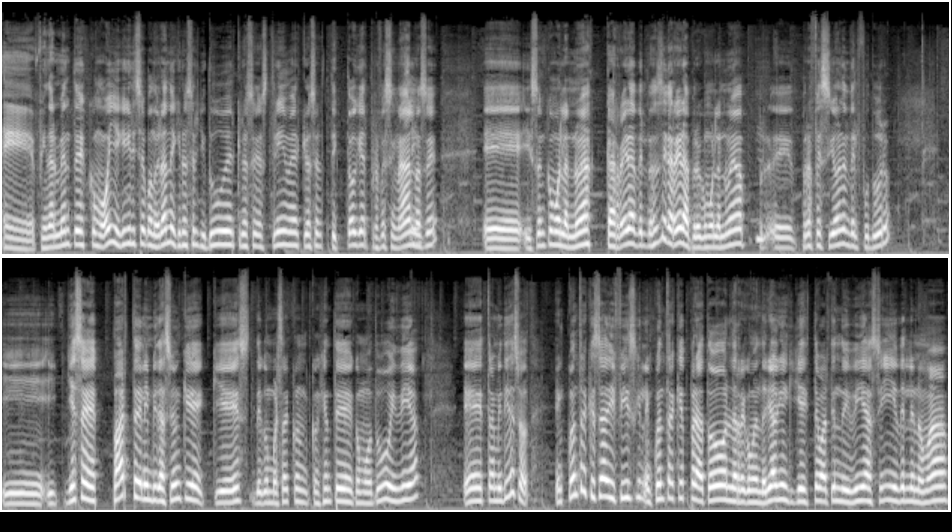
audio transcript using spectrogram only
eh, finalmente es como, oye, ¿qué quieres ser cuando grande? Quiero ser youtuber, quiero ser streamer, quiero ser tiktoker profesional, Sí. no sé. Eh, y son como las nuevas carreras, del, no sé si carreras, pero como las nuevas eh, profesiones del futuro. Y, y- y esa es parte de la invitación que, que es de conversar con, con gente como tú hoy día, es transmitir eso. Encuentras que sea difícil, encuentras que es para todos, le recomendaría a alguien que, esté partiendo hoy día, sí, denle nomás,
